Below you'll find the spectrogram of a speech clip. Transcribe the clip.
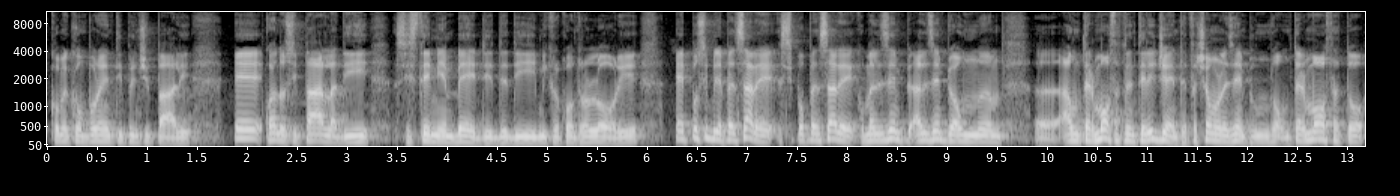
come componenti principali e quando si parla di sistemi embedded, di microcontrollori, è possibile pensare, si può pensare come ad esempio, ad esempio a, un, uh, a, un, termostato intelligente, facciamo un esempio, un, un, termostato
